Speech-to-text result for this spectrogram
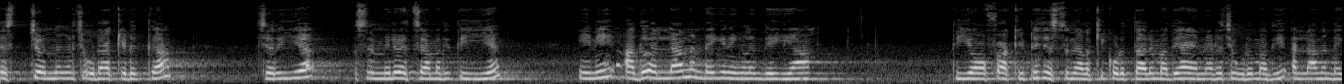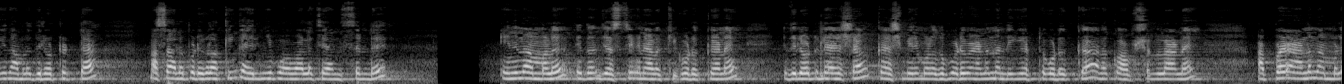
ജസ്റ്റ് ഒന്ന് ഇങ്ങനെ ചൂടാക്കിയെടുക്കുക. ചെറിയ സിമ്മിൽ വെച്ചാൽ മതി തീയ്. ഇനി അതും അല്ലാന്നുണ്ടെങ്കിൽ നിങ്ങൾ എന്ത് ചെയ്യുക തീ ഓഫാക്കിയിട്ട് ജസ്റ്റ് ഒന്ന് ഇളക്കി കൊടുത്താലും മതി ആ എണ്ണയുടെ ചൂട് മതി. അല്ലാന്നുണ്ടെങ്കിൽ നമ്മൾ ഇതിലോട്ടിട്ട മസാലപ്പൊടികളൊക്കെയും കരിഞ്ഞു പോകാനുള്ള ചാൻസ് ഉണ്ട്. ഇനി നമ്മൾ ഇത് ജസ്റ്റ് ഇങ്ങനെ ഇളക്കി കൊടുക്കുകയാണ് ഇതിലോട്ട് ലേശം കാശ്മീരി മുളക് പൊടി വേണമെന്നുണ്ടെങ്കിൽ ഇട്ട് കൊടുക്കുക. അതൊക്കെ ഓപ്ഷനിലാണ് അപ്പോഴാണ് നമ്മൾ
